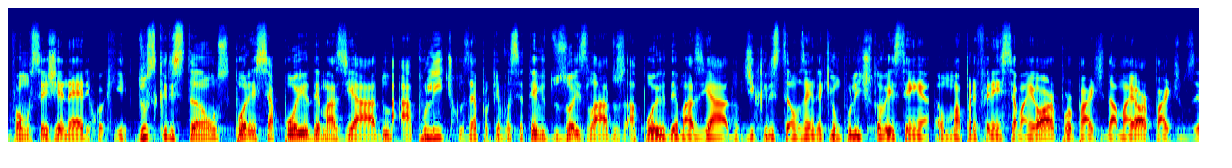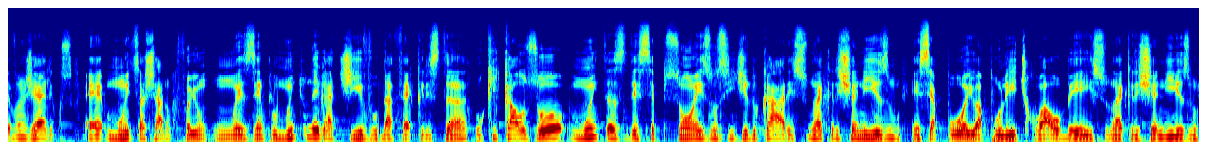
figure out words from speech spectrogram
vamos ser genérico aqui. Dos cristãos por esse apoio demasiado a políticos, né? Porque você teve dos dois lados apoio demasiado de cristãos. Ainda que um político talvez tenha uma preferência maior por parte da maior parte dos evangélicos, é, muitos acharam que foi um, um exemplo muito negativo da fé cristã, o que causou muitas decepções no sentido, cara, isso não é cristianismo. Esse apoio a político A ou B, isso não é cristianismo.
